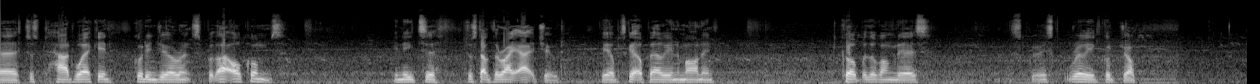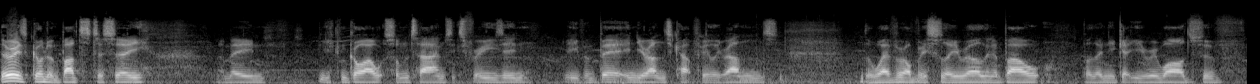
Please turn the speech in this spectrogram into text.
Uh, just hard working, good endurance, but that all comes. You need to just have the right attitude. Be able to get up early in the morning, cope with the long days. It's, it's really a good job. There is good and bads to see. I mean, you can go out sometimes, it's freezing, even baiting your hands, you can't feel your hands. The weather obviously rolling about, but then you get your rewards of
